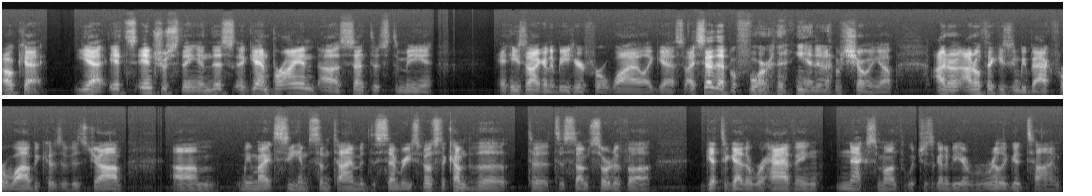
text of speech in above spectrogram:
Okay. Yeah, it's interesting. And this, again, Brian uh, sent this to me, and he's not going to be here for a while, I guess. I said that before, and he ended up showing up. I don't, I don't think he's going to be back for a while because of his job. Um, we might see him sometime in December. He's supposed to come to the to, to some sort of uh, get together we're having next month, which is going to be a really good time.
